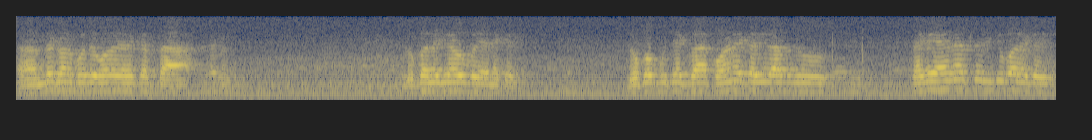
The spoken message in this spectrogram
અને અંદર ખાને પોતે એને કરતા? લોકોને કહેવું પડે એને કર્યું? લોકો પૂછે કે કોને કર્યું આ બધું? સગે એના જ બીજું કોણે કર્યું?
